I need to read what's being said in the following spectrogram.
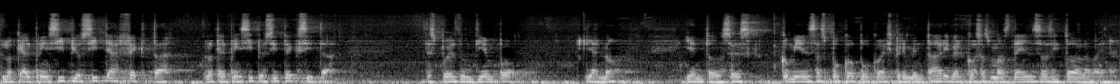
Lo que al principio sí te afecta, lo que al principio sí te excita, después de un tiempo ya no. Y entonces comienzas poco a poco a experimentar y ver cosas más densas y toda la vaina.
